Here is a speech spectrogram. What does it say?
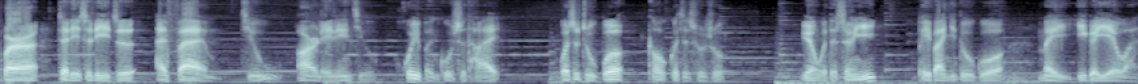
贝儿，这里是荔枝 FM 九五二零零九绘本故事台，我是主播高个子叔叔，愿我的声音陪伴你度过每一个夜晚。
